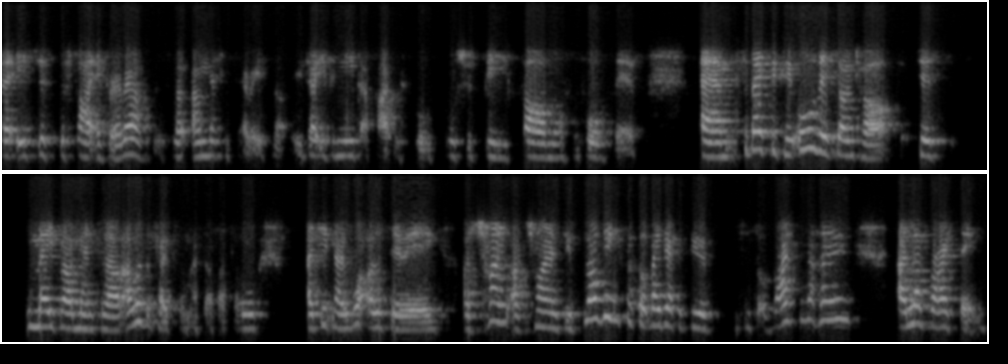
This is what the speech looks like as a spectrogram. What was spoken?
but it's just the fight everywhere else. It's like unnecessary. It's not, you don't even need that fight with schools. Schools should be far more supportive. Um, so basically, all this on top just made my mental health. I wasn't focused on myself at all. I didn't know what I was doing. I was trying. I was trying to do blogging. So I thought maybe I could do some sort of writing at home. I love writing.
